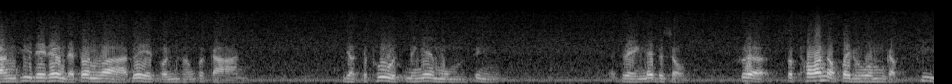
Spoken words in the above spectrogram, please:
ดังที่ได้เริ่มแต่ต้นว่าด้วยผลของประการ อยากจะพูดในแง่มุม ซึ่งตัวเองได้ประสบ เพื่อสะท้อนออกไปรวมกับที่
